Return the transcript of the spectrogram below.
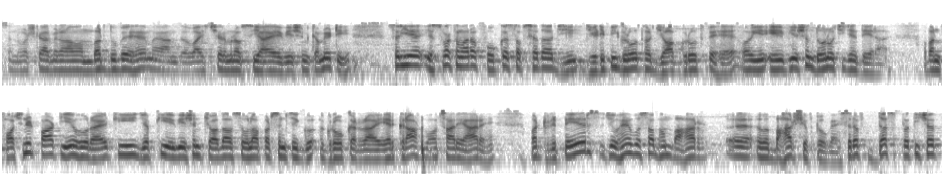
Sir, नमस्कार, मेरा नाम अंबर दुबे है। मैं am vice chairman of CI aviation committee sir, ये इस वक्त हमारा फोकस सबसे ज़्यादा जीडीपी ग्रोथ और जॉब ग्रोथ पे है और ये एविएशन दोनों चीज़ें दे रहा है। अब अनफॉर्चुनेट पार्ट ये हो रहा है कि जबकि एविएशन 14-16 परसेंट से ग्रो कर रहा है एयरक्राफ्ट बहुत सारे आ रहे हैं बट रिपेयर्स जो हैं वो सब हम बाहर बाहर शिफ्ट हो गए सिर्फ़ 10 प्रतिशत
